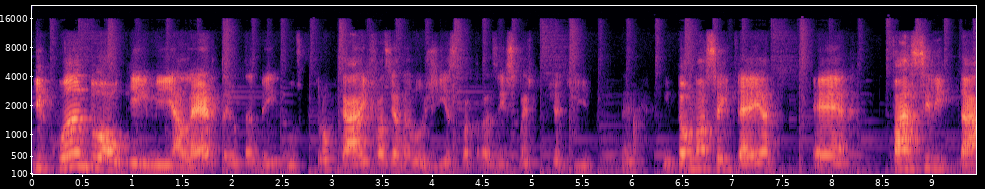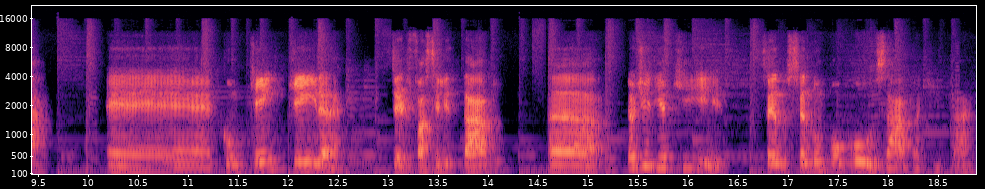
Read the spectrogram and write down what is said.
E quando alguém me alerta, eu também busco trocar e fazer analogias para trazer isso mais para o dia a dia. Né? Então, nossa ideia é facilitar é, com quem queira ser facilitado. Uh, eu diria que, sendo, sendo um pouco ousado aqui, tá?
